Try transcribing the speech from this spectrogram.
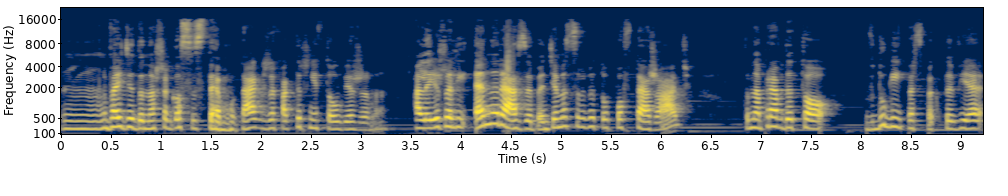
mm, wejdzie do naszego systemu, tak? Że faktycznie w to uwierzymy. Ale jeżeli N razy będziemy sobie to powtarzać, to naprawdę to w długiej perspektywie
